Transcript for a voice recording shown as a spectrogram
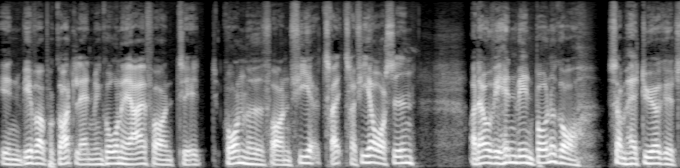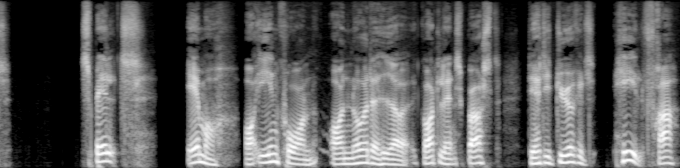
en, vi var på Gotland, min kone og jeg, for en, til et kornmøde for en 3-4 år siden, og der var vi hen ved en bondegård, som havde dyrket spelt, emmer og enkorn og noget, der hedder gotlandsk børst. Det har de dyrket helt fra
